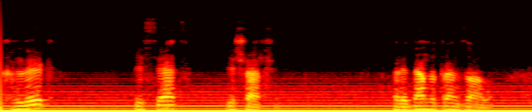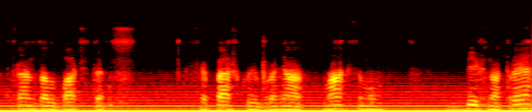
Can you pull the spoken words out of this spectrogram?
клик, пісець і шершень. Перейдемо до трензалу. Трензал, бачите, хпшку і броня максимум, біг на 3,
